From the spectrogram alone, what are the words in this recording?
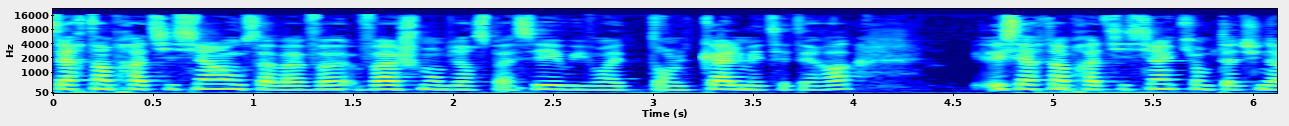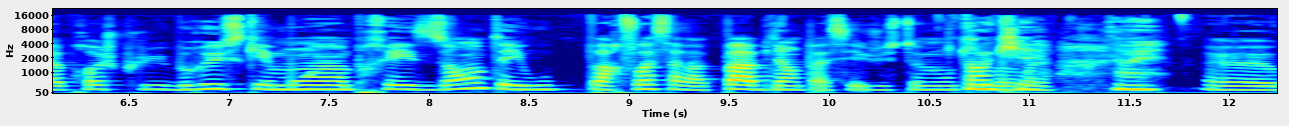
certains praticiens où ça va va- vachement bien se passer, où ils vont être dans le calme, etc. Et certains praticiens qui ont peut-être une approche plus brusque et moins présente et où parfois ça va pas bien passer justement. qui Ok. vont, voilà. Ouais. Euh,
